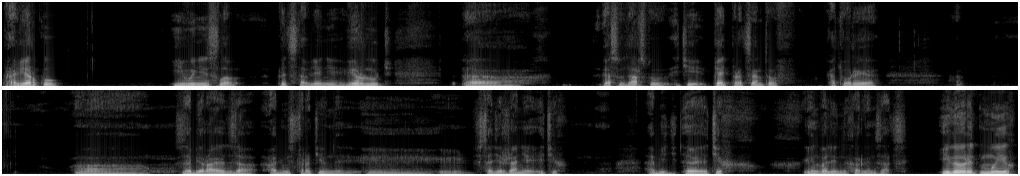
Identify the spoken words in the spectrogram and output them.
проверку и вынесла представление вернуть э, государству эти 5%, которые э, забирают за административное содержание этих, этих инвалидных организаций. И говорит, мы их,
